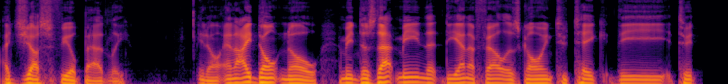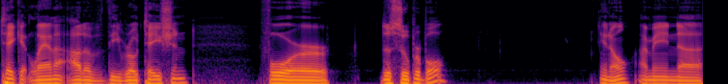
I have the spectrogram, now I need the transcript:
I just feel badly, you know, and I don't know. I mean, does that mean that the NFL is going to take the to take Atlanta out of the rotation for the Super Bowl? You know, I mean, uh,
